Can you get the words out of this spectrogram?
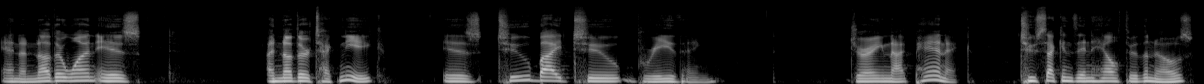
And another one is another technique is two by two breathing during that panic. Two seconds inhale through the nose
